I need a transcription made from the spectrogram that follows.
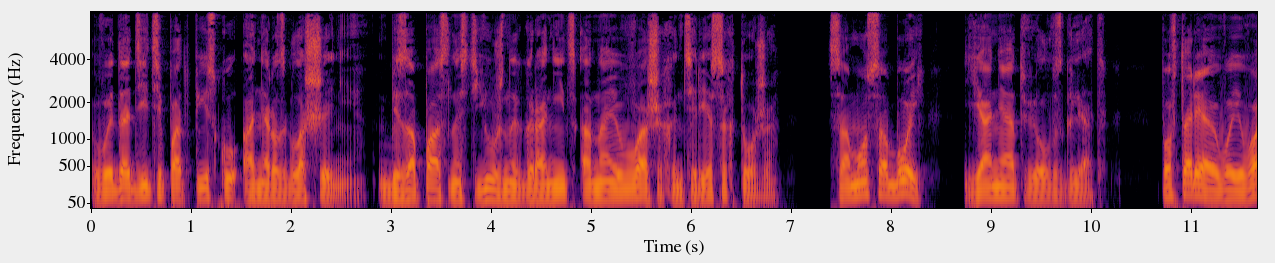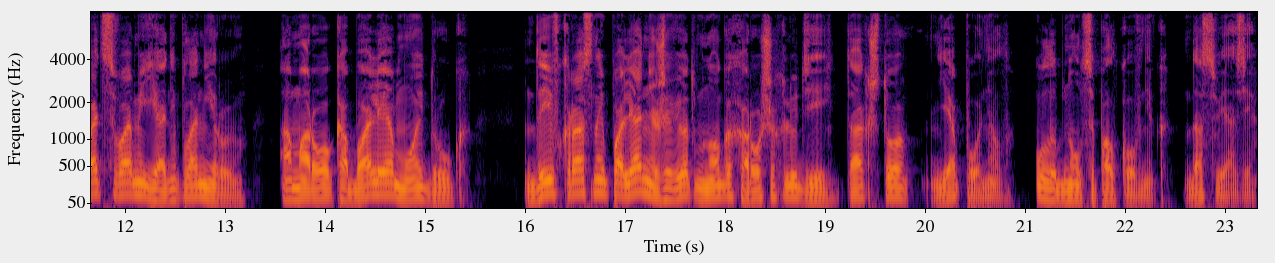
вы дадите подписку о неразглашении. Безопасность южных границ, она и в ваших интересах тоже. Само собой, я не отвел взгляд. Повторяю, воевать с вами я не планирую. Амаро Кабалия мой друг. Да и в Красной Поляне живет много хороших людей, так что я понял». — улыбнулся полковник. «До связи».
